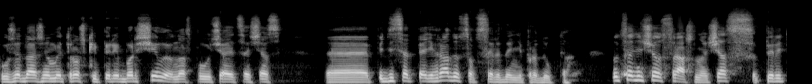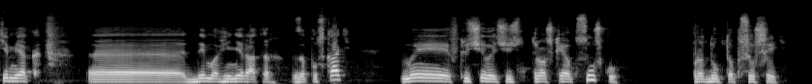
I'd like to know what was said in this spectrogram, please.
Уже навіть ми трошки переборщили. У нас виходить зараз е, 55 градусів всередині продукту. Ну це нічого страшного. Зараз, перед тим як е, димогенератор запускати, ми включили трошки обсушку, продукт обсушить.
